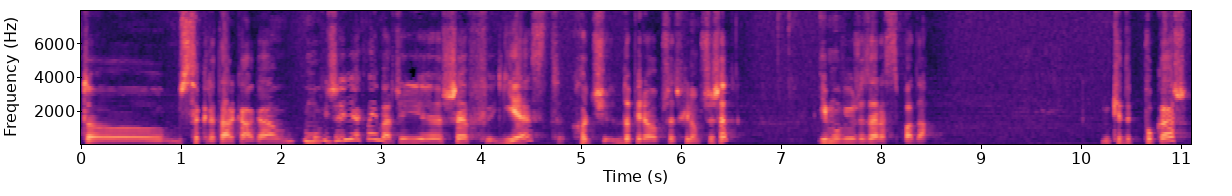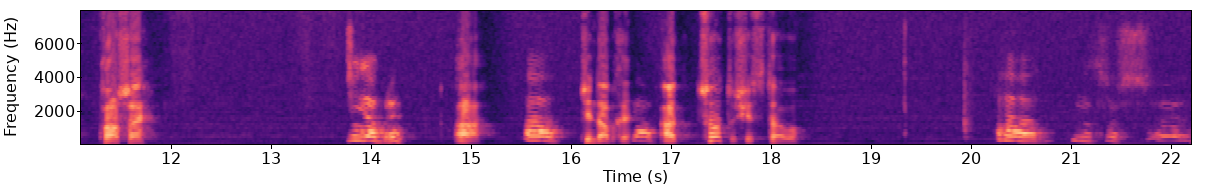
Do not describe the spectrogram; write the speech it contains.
to sekretarka Aga mówi, że jak najbardziej e, szef jest, choć dopiero przed chwilą przyszedł i mówił, że zaraz spada. Kiedy pukasz, proszę. Dzień dobry. A, A, dzień dobry. A co to się stało? E, No cóż, e,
